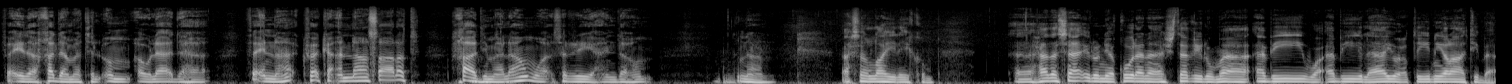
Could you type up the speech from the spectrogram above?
فإذا خدمت الأم أولادها فإنها فكأنها صارت خادمة لهم وسرية عندهم. نعم. أحسن الله إليكم. آه هذا سائل يقول أنا أشتغل مع أبي وأبي لا يعطيني راتبا.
